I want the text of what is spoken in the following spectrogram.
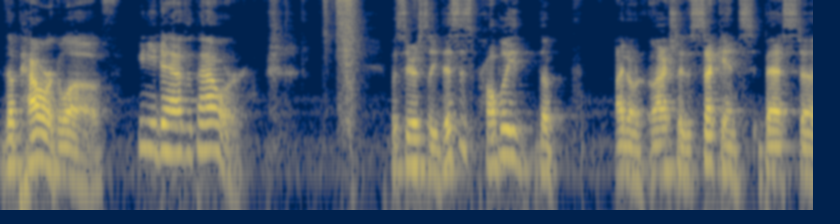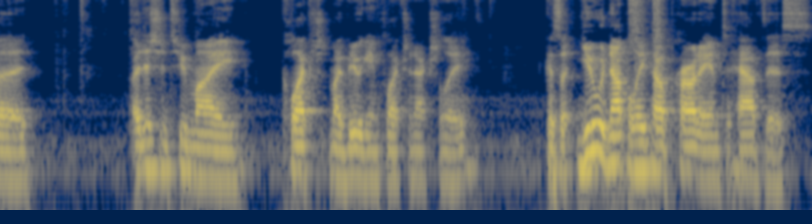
the Power Glove. You need to have the power. But seriously, this is probably the, I don't actually the second best uh, addition to my collection, my video game collection, actually. because you would not believe how proud I am to have this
